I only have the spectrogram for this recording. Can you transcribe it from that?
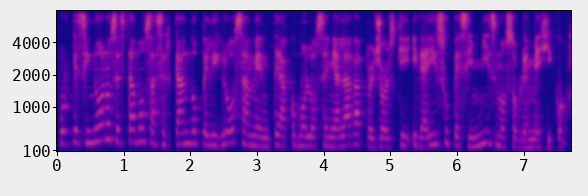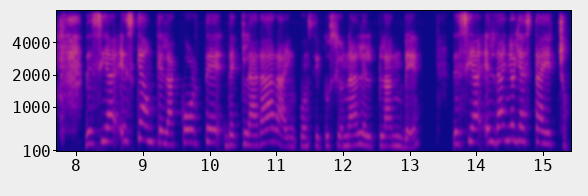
porque si no nos estamos acercando peligrosamente a como lo señalaba Przeworski y de ahí su pesimismo sobre México. Decía, es que aunque la Corte declarara inconstitucional el Plan B, decía, el daño ya está hecho,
